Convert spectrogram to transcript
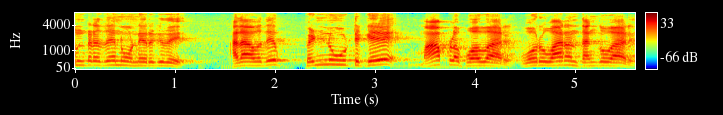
உண்றதுன்னு ஒன்று இருக்குது. அதாவது பெண் வீட்டுக்கு மாப்பிள்ளை போவார். ஒரு வாரம் தங்குவார்.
